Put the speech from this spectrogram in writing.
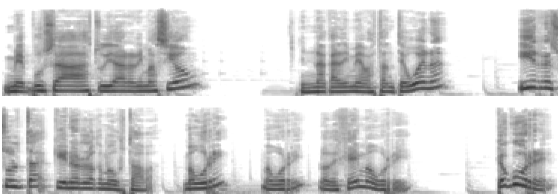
Me puse a estudiar animación en una academia bastante buena y resulta que no era lo que me gustaba. Me aburrí, me aburrí, lo dejé y me aburrí. ¿Qué ocurre?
